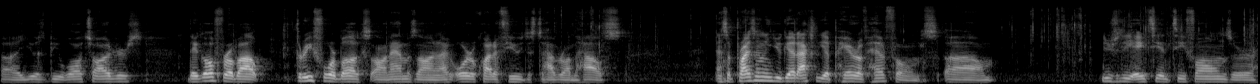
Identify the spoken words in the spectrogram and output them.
uh, USB wall chargers. They go for about three, four bucks on Amazon. I've ordered quite a few just to have around the house. And surprisingly, you get actually a pair of headphones. Um, usually AT&T phones or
